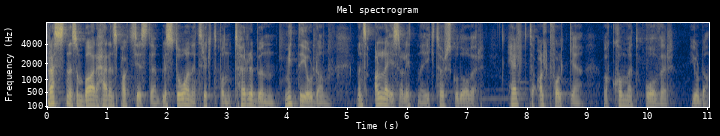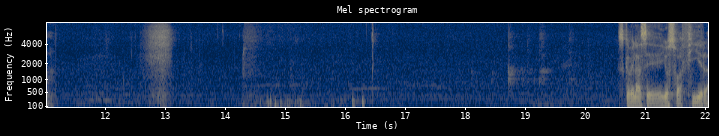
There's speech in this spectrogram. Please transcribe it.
Prestene som bar Herrens paktkiste, ble stående trygt på den tørre bunnen midt i Jordan mens alle israelittene gikk tørrskodd over, helt til alt folket var kommet over Jordan. skal vi lese i Josva 4,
